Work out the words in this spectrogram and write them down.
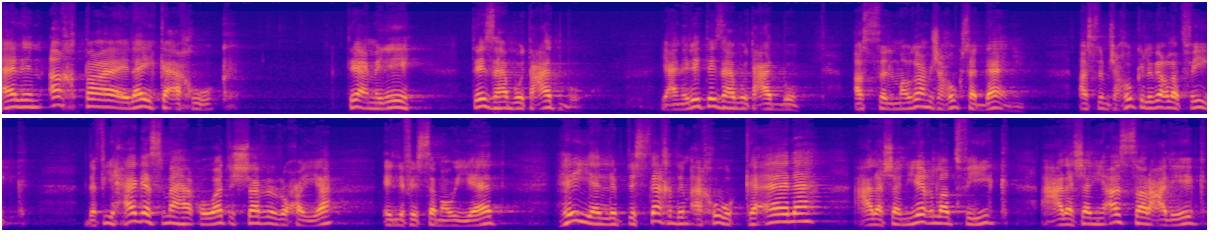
قال إن أخطأ إليك أخوك. تعمل إيه؟ تذهب وتعاتبه. يعني ليه تذهب وتعاتبه؟ أصل الموضوع مش أخوك صدقني. أصل مش أخوك اللي بيغلط فيك. ده في حاجة اسمها قوات الشر الروحية اللي في السماويات هي اللي بتستخدم أخوك كآلة علشان يغلط فيك علشان يأثر عليك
